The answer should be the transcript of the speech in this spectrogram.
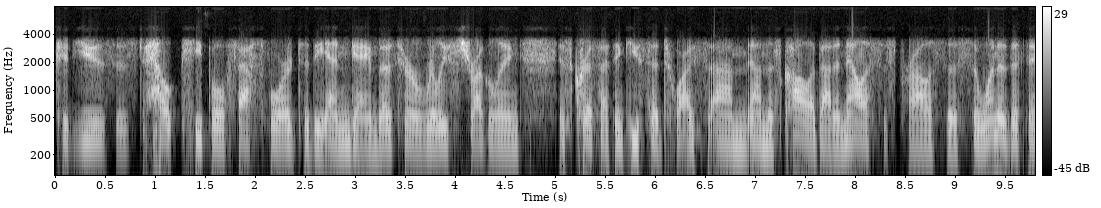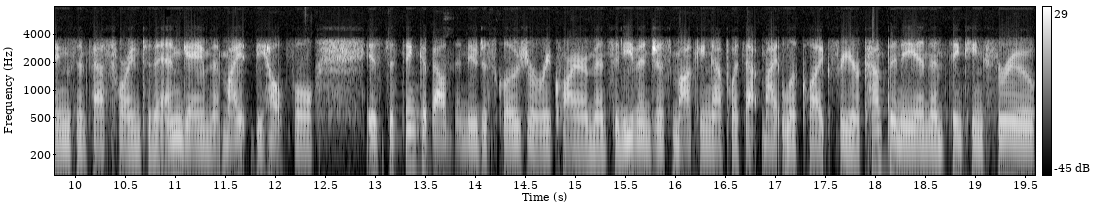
could use is to help people fast forward to the end game. Those who are really struggling, as Chris, I think you said twice um, on this call about analysis paralysis. So one of the things in fast forwarding to the end game that might be helpful is to think about the new disclosure requirements and even just mocking up what that might look like for your company and then thinking through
